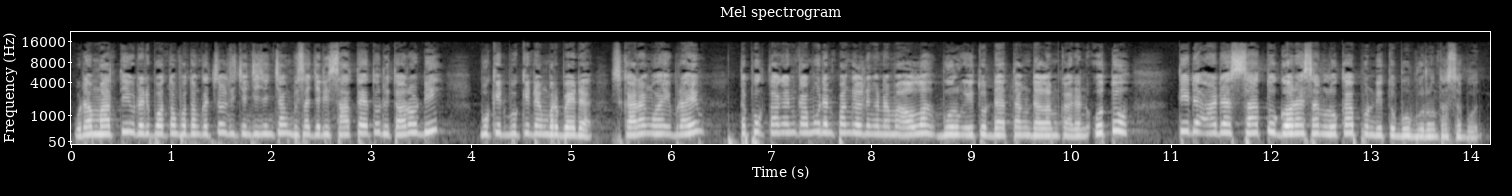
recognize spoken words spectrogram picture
Udah mati, udah dipotong-potong kecil, dicincang-cincang, bisa jadi sate itu ditaruh di bukit-bukit yang berbeda. Sekarang wahai Ibrahim, tepuk tangan kamu dan panggil dengan nama Allah, burung itu datang dalam keadaan utuh, tidak ada satu goresan luka pun di tubuh burung tersebut.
